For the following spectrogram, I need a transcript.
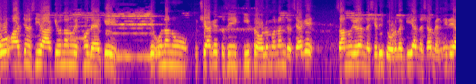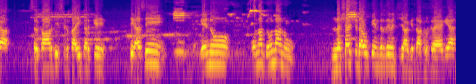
ਉਹ ਅੱਜ ਅਸੀਂ ਆ ਕੇ ਉਹਨਾਂ ਨੂੰ ਇੱਥੋਂ ਲੈ ਕੇ ਤੇ ਉਹਨਾਂ ਨੂੰ ਪੁੱਛਿਆ ਕਿ ਤੁਸੀਂ ਕੀ ਪ੍ਰੋਬਲਮ ਉਹਨਾਂ ਨੇ ਦੱਸਿਆ ਕਿ ਸਾਨੂੰ ਜਿਹੜਾ ਨਸ਼ੇ ਦੀ ਤੋੜ ਲੱਗੀ ਆ, ਨਸ਼ਾ ਮਿਲ ਨਹੀਂ ਰਿਹਾ, ਸਰਕਾਰ ਦੀ ਸਖਤਾਈ ਕਰਕੇ ਤੇ ਅਸੀਂ ਇਹਨੂੰ ਉਹਨਾਂ ਦੋਨਾਂ ਨੂੰ ਨਸ਼ਾ ਛਡਾਊ ਕੇਂਦਰ ਦੇ ਵਿੱਚ ਜਾ ਕੇ ਦਾਖਲ ਕਰਾਇਆ ਗਿਆ।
